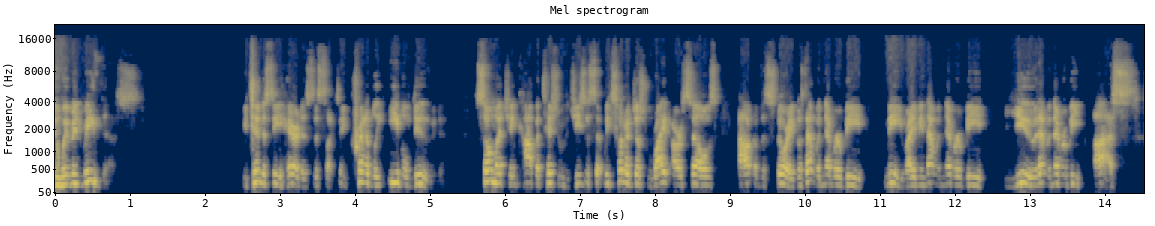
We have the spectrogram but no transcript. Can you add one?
And when we read this, we tend to see Herod as this like incredibly evil dude, so much in competition with Jesus that we sort of just write ourselves out of the story because that would never be me, right? I mean, that would never be you, that would never be us.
